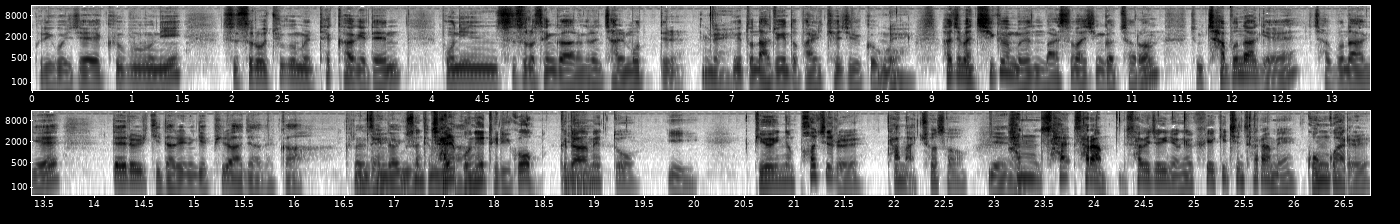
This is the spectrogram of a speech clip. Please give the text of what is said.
그리고 이제 그분이 스스로 죽음을 택하게 된 본인 스스로 생각하는 그런 잘못들 네. 이게 또 나중에 더 밝혀질 거고 네. 하지만 지금은 말씀하신 것처럼 좀 차분하게 차분하게 때를 기다리는 게 필요하지 않을까 그런 네. 생각이 우선 듭니다. 잘 보내드리고 그 다음에 예. 또 이 비어 있는 퍼즐을 다 맞춰서 예. 한 사, 람 사회적인 영향을 크게 끼친 사람의 공과를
